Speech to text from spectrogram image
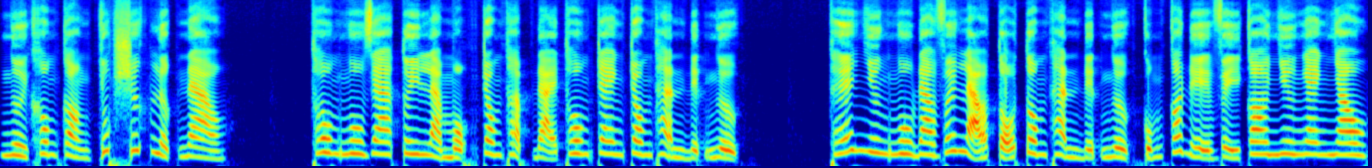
Người không còn chút sức lực nào. Thôn Ngu Gia tuy là một trong thập đại thôn trang trong thành địch ngược. Thế nhưng Ngu Đao với lão tổ tôn thành địch ngược cũng có địa vị coi như ngang nhau.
